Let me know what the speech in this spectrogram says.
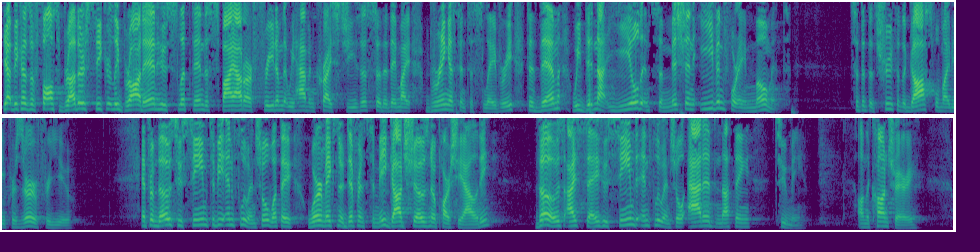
Yet, because of false brothers secretly brought in who slipped in to spy out our freedom that we have in Christ Jesus so that they might bring us into slavery, to them we did not yield in submission even for a moment, so that the truth of the gospel might be preserved for you. And from those who seemed to be influential, what they were makes no difference to me. God shows no partiality. Those, I say, who seemed influential added nothing to me. On the contrary,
